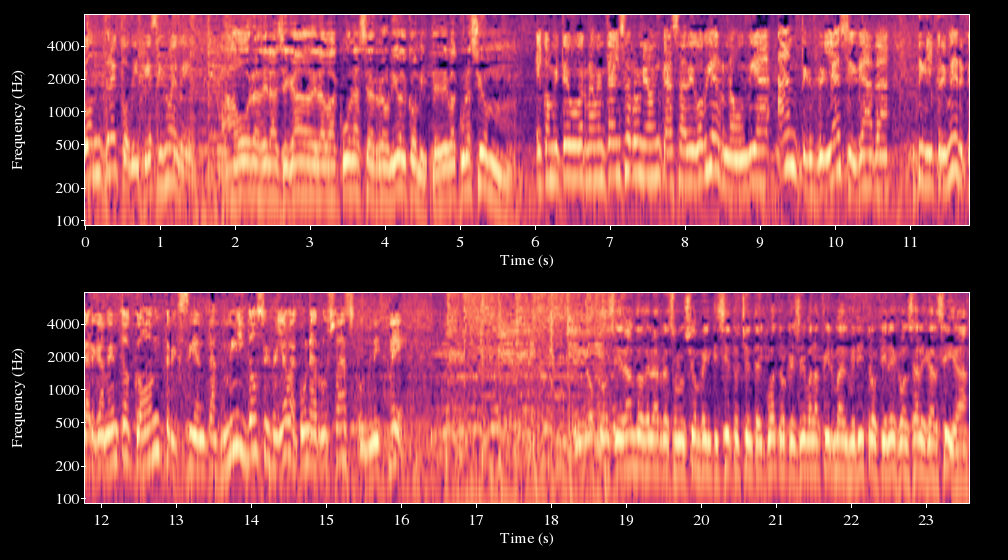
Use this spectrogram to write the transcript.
contra COVID-19. A horas de la llegada de la vacuna se reunió el comité de vacunación. El comité gubernamental se reunió en Casa de Gobierno un día antes de la llegada del primer cargamento con 300.000 dosis de la vacuna rusa Sputnik V. En los considerandos de la resolución 2784 que lleva la firma del ministro Ginés González García,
